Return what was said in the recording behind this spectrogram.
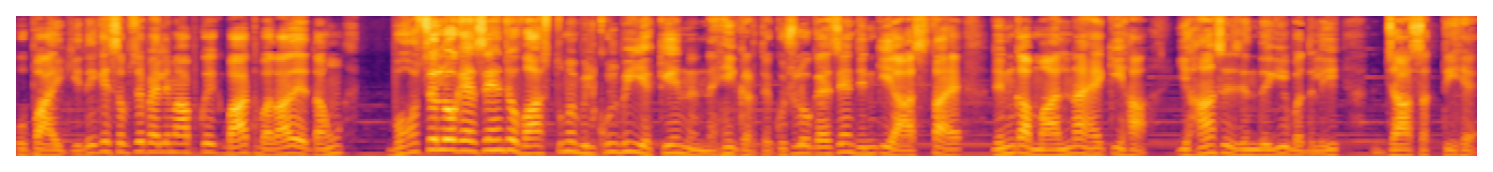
उपाय की। देखिए, सबसे पहले मैं आपको एक बात बता देता हूँ बहुत से लोग ऐसे हैं जो वास्तु में बिल्कुल भी यकीन नहीं करते। कुछ लोग ऐसे हैं जिनकी आस्था है, जिनका मानना है कि हाँ यहाँ से ज़िंदगी बदली जा सकती है।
